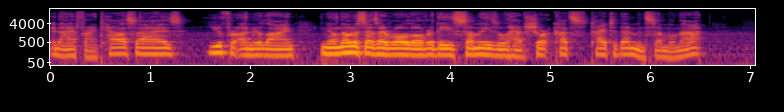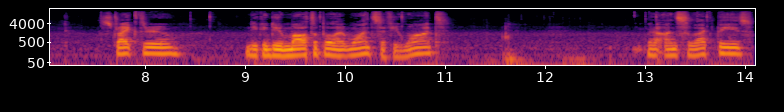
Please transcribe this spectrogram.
an I for italicize, U for underline, and you'll notice as I roll over these, some of these will have shortcuts tied to them and some will not. Strike through, you can do multiple at once if you want. I'm going to unselect these.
